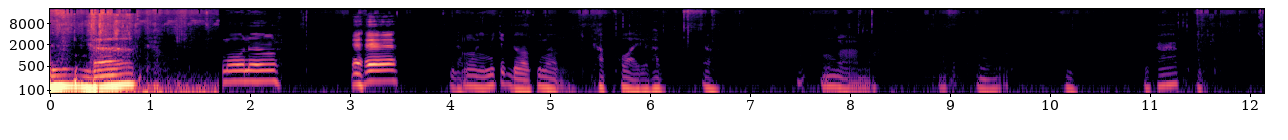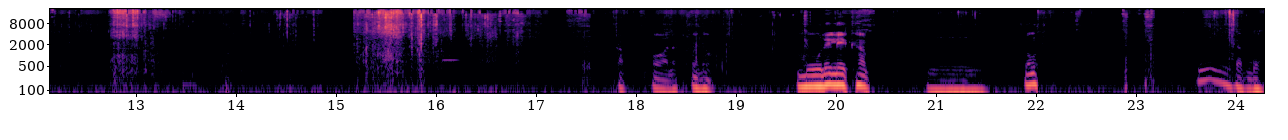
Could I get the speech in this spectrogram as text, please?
นี่ครับโมหนึ่งเฮ้ พี่น้องโมนี่มีจักดอกพี่น้องครับพลอยเลยครับงานเหรออันนี้ดอกนี่ครับครับพอแล้วครับพี่น้องหมูเล็กๆครับอืมอืมครับเลย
